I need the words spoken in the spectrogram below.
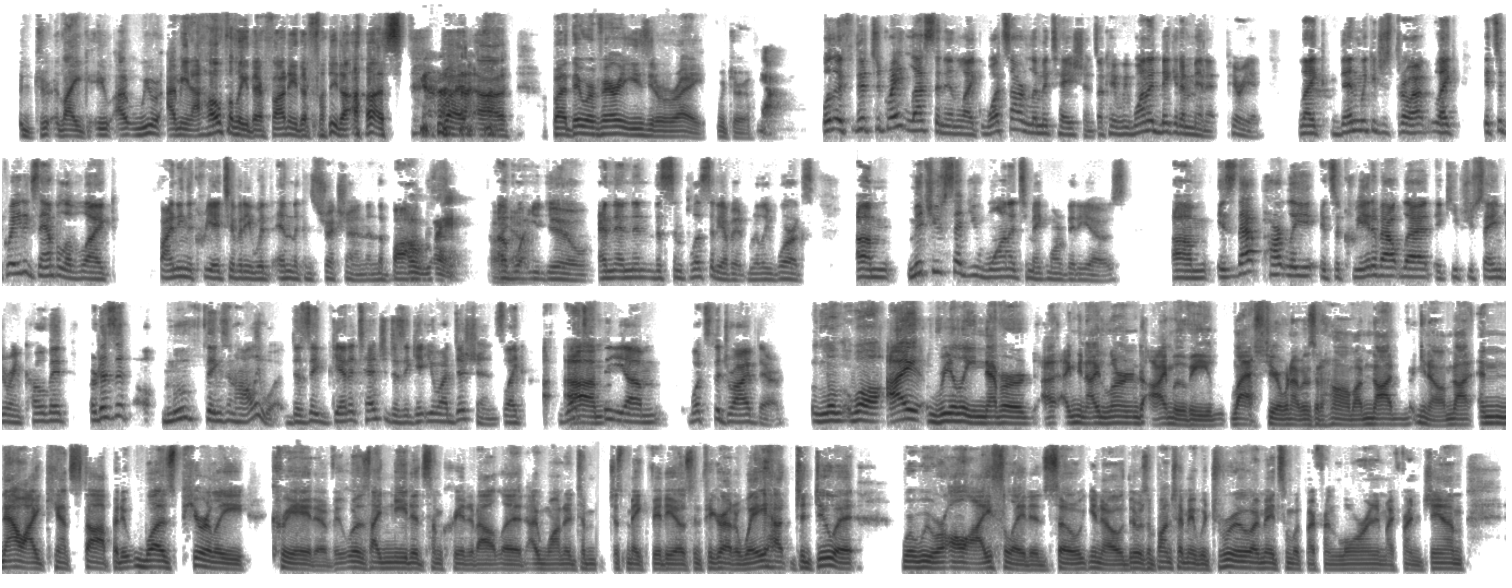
Like we were, I mean, hopefully they're funny. They're funny to us, but uh, but they were very easy to write. With Drew, Yeah. Well, it's, it's a great lesson in like, what's our limitations? Okay, we want to make it a minute, period. Like, then we could just throw out, like, it's a great example of like finding the creativity within the constriction and the box Oh, right. Of Oh, yeah. what you do. And then, then the simplicity of it really works. Um, Mitch, you said you wanted to make more videos. Um, is that partly it's a creative outlet? It keeps you sane during COVID, or does it uh, move things in Hollywood? Does it get attention? Does it get you auditions? Like, what's Um, the um, what's the drive there? Well, I really never. I, mean, I learned iMovie last year when I was at home. I'm not, you know, I'm not, and now I can't stop. But it was purely creative. It was I needed some creative outlet. I wanted to just make videos and figure out a way how to do it where we were all isolated. So you know, there was a bunch I made with Drew. I made some with my friend Lauren and my friend Jim,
